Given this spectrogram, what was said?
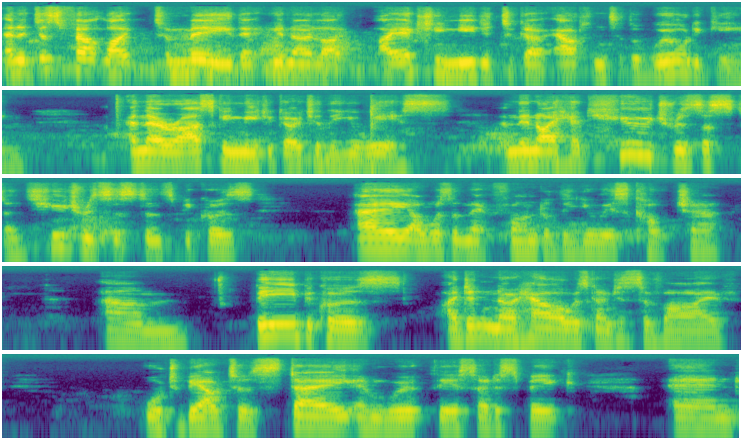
And it just felt like to me that, you know, like I actually needed to go out into the world again. And they were asking me to go to the US. And then I had huge resistance, huge resistance because A, I wasn't that fond of the US culture. Um, B, because I didn't know how I was going to survive or to be able to stay and work there, so to speak, and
